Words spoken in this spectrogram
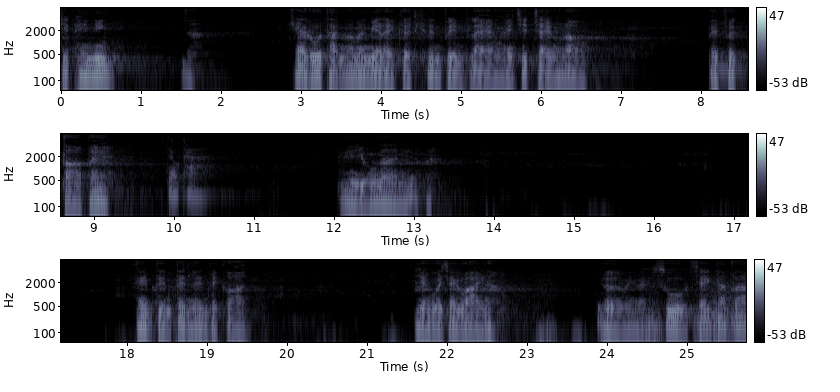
จิตให้นิ่งนะแค่รู้ทันว่ามันมีอะไรเกิดขึ้นเปลี่ยนแปลงในจิตใจของเรา ไปฝึกต่อไป เจ้าค่ะนี่อยู่ข้างหน้านี้ให้ตื่นเต้นเล่นไปก่อน อย่างหัวใจวายนะ เออไม่ไหวสู้ใจกล้า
